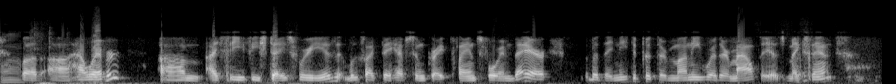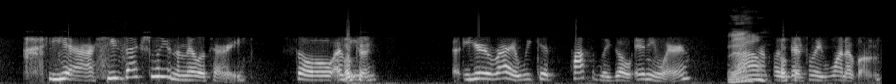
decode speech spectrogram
Wow. But uh, however, Um, I see if he stays where he is, it looks like they have some great plans for him there, but they need to put their money where their mouth is. Make sense? Yeah, he's actually in the military. So, I mean, Okay. you're right. We could possibly go anywhere. Yeah. Tampa Okay. definitely one of them.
